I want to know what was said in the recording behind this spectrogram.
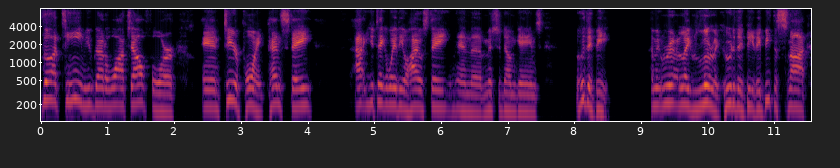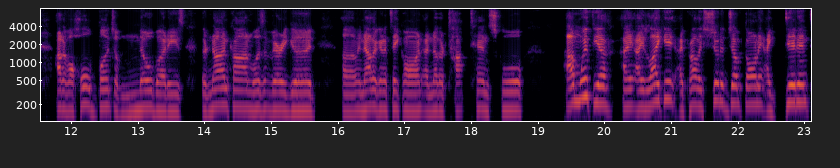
the team you've got to watch out for. And to your point, Penn State, uh, you take away the Ohio State and the Michigan games, who they beat? I mean, like literally, who did they beat? They beat the snot out of a whole bunch of nobodies. Their non-con wasn't very good, um, and now they're going to take on another top ten school. I'm with you. I, I like it. I probably should have jumped on it. I didn't.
